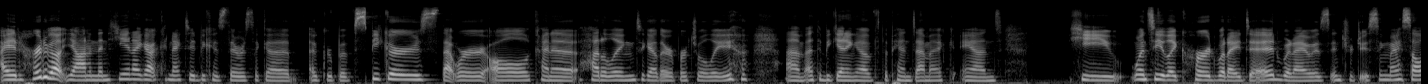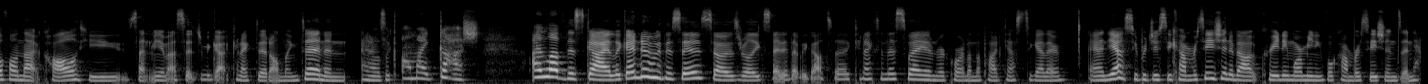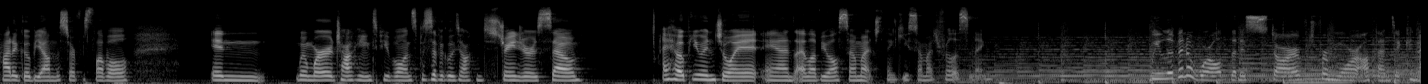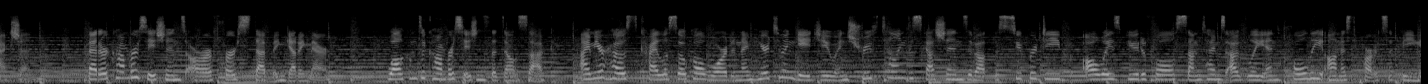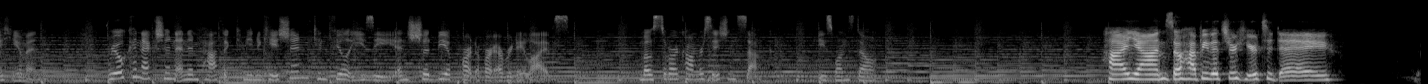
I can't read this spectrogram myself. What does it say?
I had heard about Jan, and then he and I got connected because there was like a, a group of speakers that were all kind of huddling together virtually um, at the beginning of the pandemic. And he once he like heard what I did when I was introducing myself on that call, he sent me a message and we got connected on LinkedIn and, and I was like, Oh my gosh, I love this guy. Like I know who this is. So I was really excited that we got to connect in this way and record on the podcast together. And yeah, super juicy conversation about creating more meaningful conversations and how to go beyond the surface level in when we're talking to people and specifically talking to strangers. So I hope you enjoy it and I love you all so much. Thank you so much for listening. We live in a world that is starved for more authentic connection. Better conversations are our first step in getting there. Welcome to Conversations That Don't Suck. I'm your host, Kyla Sokoll-Ward, and I'm here to engage you in truth telling discussions about the super deep, always beautiful, sometimes ugly, and wholly honest parts of being a human. Real connection and empathic communication can feel easy and should be a part of our everyday lives. Most of our conversations suck, these ones don't. Hi, Jan. So happy that you're here today.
